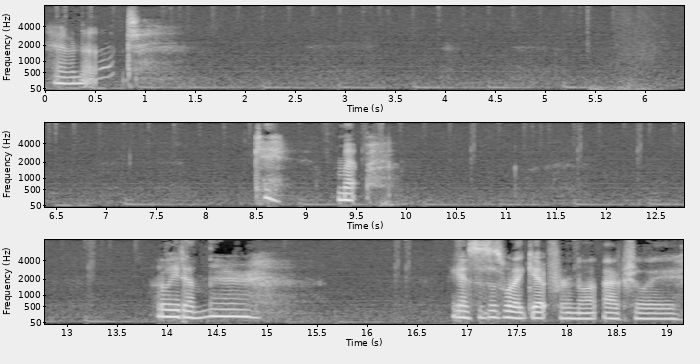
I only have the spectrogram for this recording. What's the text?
have not. Okay, map. The way down there. I guess this is what I get for not actually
